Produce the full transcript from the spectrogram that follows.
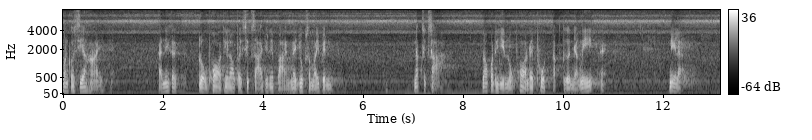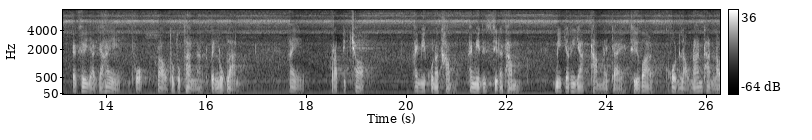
มันก็เสียหาย อันนี้ก็หลวงพ่อที่เราไปศึกษาอยู่ในป่าในยุคสมัยเป็นนักศึกษา เราก็ได้ยินหลวงพ่อได้พูดตักเตือนอย่างนี้ นี่แหละ ก็คืออยากจะให้พวกเราทุก ๆ ท่านนะเป็นลูกหลาน ให้รับผิดชอบ ให้มีคุณธรรม ให้มีศีลธรรม มีจริยธรรมในใจ ถือว่าคนเหล่านั้นท่านเหล่า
